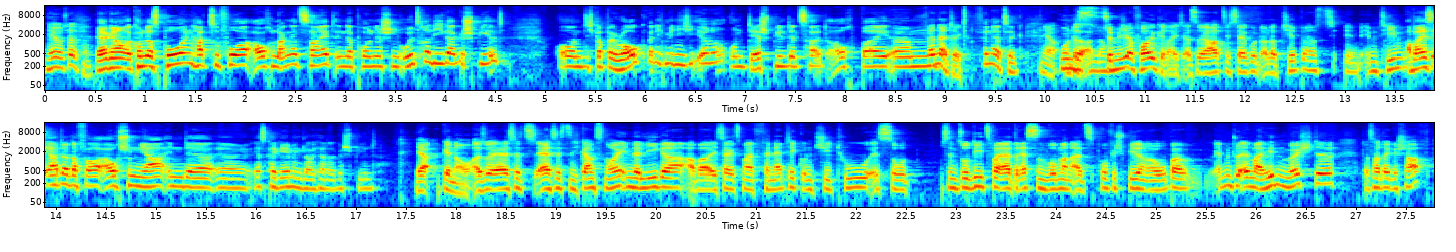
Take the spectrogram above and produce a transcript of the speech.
Ja, heißt denn? Ja, genau. Er kommt aus Polen, hat zuvor auch lange Zeit in der polnischen Ultraliga gespielt. Und ich glaube bei Rogue, wenn ich mich nicht irre. Und der spielt jetzt halt auch bei ähm, Fnatic. Fnatic. Ja, und das ist anderem. ziemlich erfolgreich. Also er hat sich sehr gut adaptiert bei uns im, im Team. Aber er, ist, er hat ja davor auch schon ein Jahr in der äh, SK Gaming, glaube ich, hat er gespielt. Ja, genau. Also er ist jetzt, er ist jetzt nicht ganz neu in der Liga, aber ich sage jetzt mal, Fnatic und G2 ist so, sind so die zwei Adressen, wo man als Profispieler in Europa eventuell mal hin möchte. Das hat er geschafft.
